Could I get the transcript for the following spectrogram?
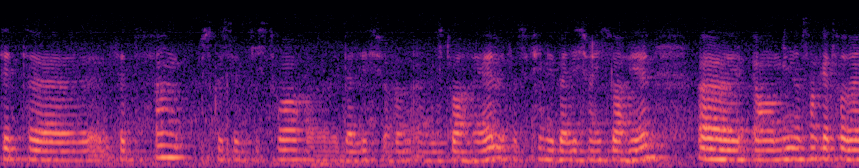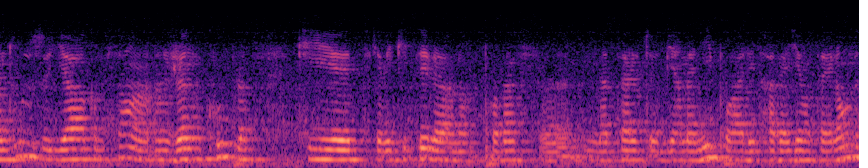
cette, euh, cette fin, puisque cette histoire euh, est basée sur une histoire réelle, ce film est basé sur une histoire réelle, en 1992, il y a comme ça un, un jeune couple qui, avait quitté la province natale de Birmanie pour aller travailler en Thaïlande.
